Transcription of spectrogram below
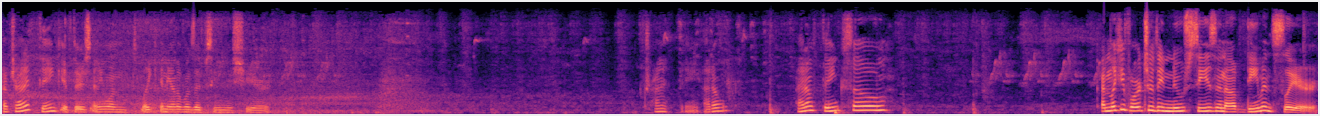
I'm trying to think if there's anyone like any other ones I've seen this year. I'm trying to think. I don't I don't think so. I'm looking forward to the new season of Demon Slayer.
